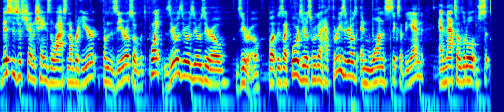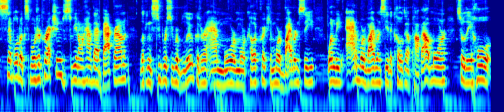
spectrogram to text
this is just gonna change the last number here from the zero. So it's point zero zero zero zero zero, but there's like four zeros, so we're gonna have three zeros and one six at the end and that's our little simple little exposure correction just so we don't have that background looking super super blue because we're going to add more and more color correction more vibrancy when we add more vibrancy the color's going to pop out more so the whole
